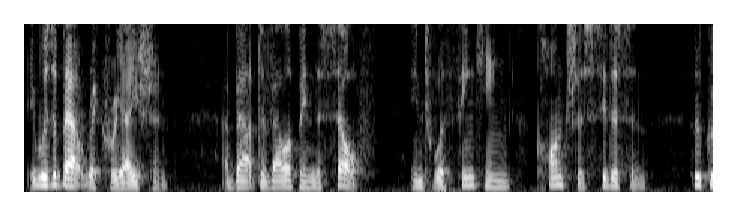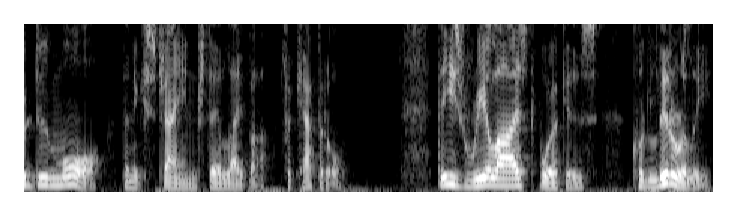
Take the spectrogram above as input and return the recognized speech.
It was about recreation, about developing the self into a thinking, conscious citizen who could do more than exchange their labour for capital. These realised workers could literally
